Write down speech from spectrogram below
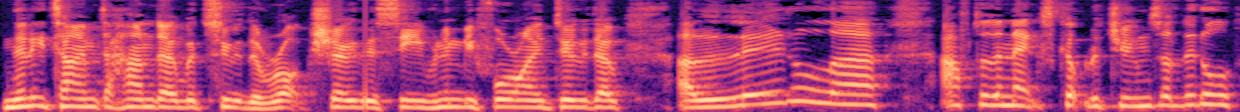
Nearly time to hand over to the rock show this evening. Before I do, though, a little, uh, after the next couple of tunes, a little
